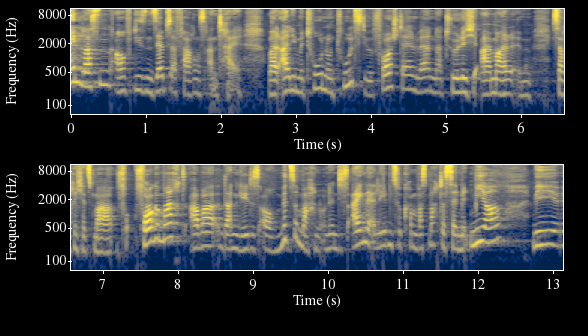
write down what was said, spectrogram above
einlassen auf diesen Selbsterfahrungsanteil. Weil all die Methoden und Tools, die wir vorstellen, werden natürlich einmal, sage ich jetzt mal, vorgemacht, aber dann gilt es auch mitzumachen und in das eigene Erleben zu kommen. Was macht das denn mit mir? Wie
